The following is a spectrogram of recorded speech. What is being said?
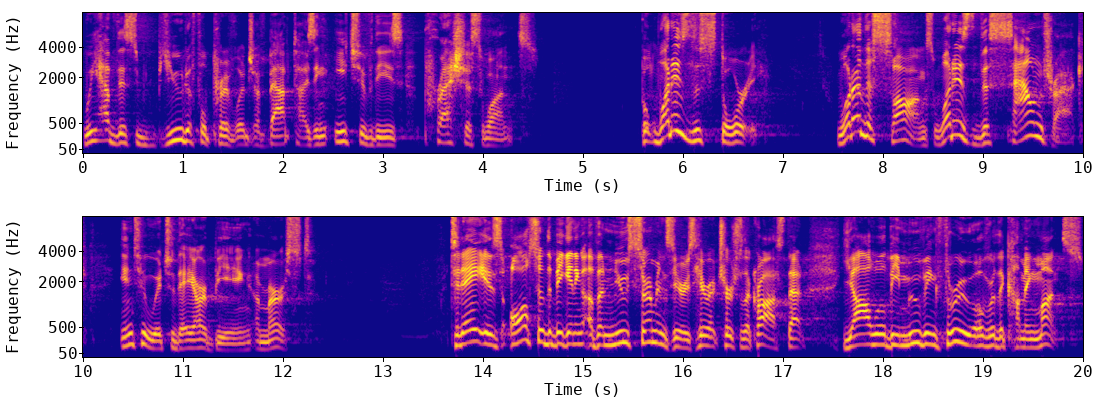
We have this beautiful privilege of baptizing each of these precious ones. But what is the story? What are the songs? What is the soundtrack into which they are being immersed? Today is also the beginning of a new sermon series here at Church of the Cross that Yah will be moving through over the coming months.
